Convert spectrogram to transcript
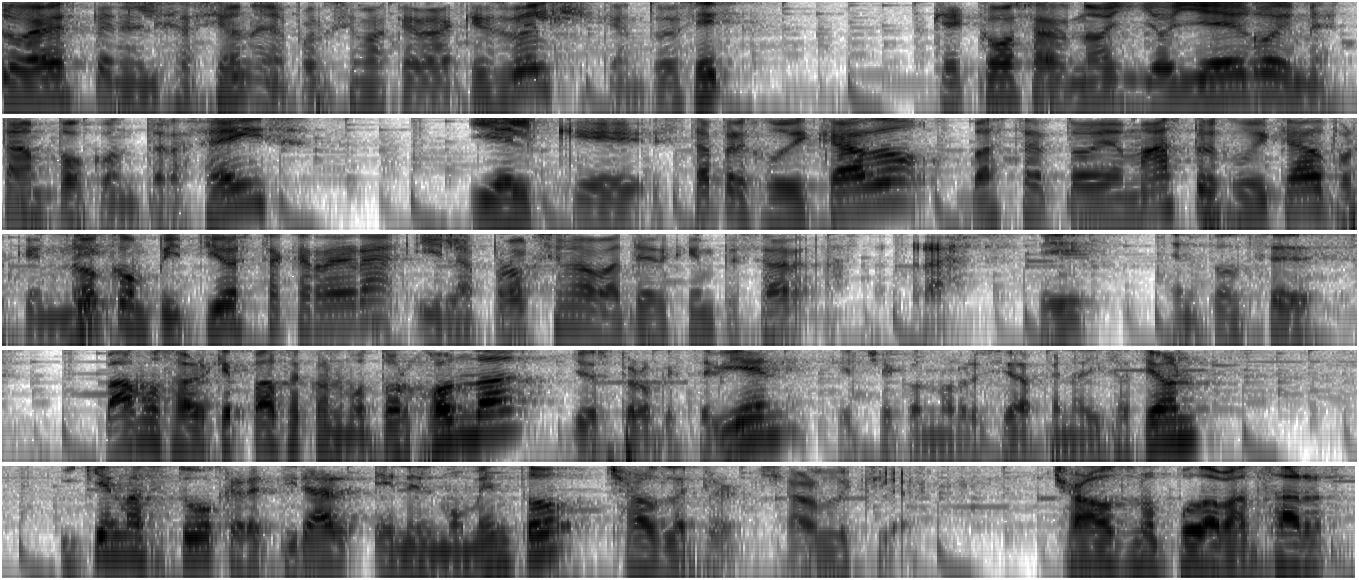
lugares de penalización en la próxima carrera, que es Bélgica. Entonces, Sí, qué cosas, ¿no? Yo llego y me estampo contra 6. Y el que está perjudicado va a estar todavía más perjudicado porque no Sí. compitió esta carrera y la próxima va a tener que empezar hasta atrás. sí. Entonces, vamos a ver qué pasa con el motor Honda. Yo espero que esté bien, que Checo no reciba penalización. ¿Y quién más se tuvo que retirar en el momento? Charles Leclerc. Charles Leclerc. Charles no pudo avanzar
